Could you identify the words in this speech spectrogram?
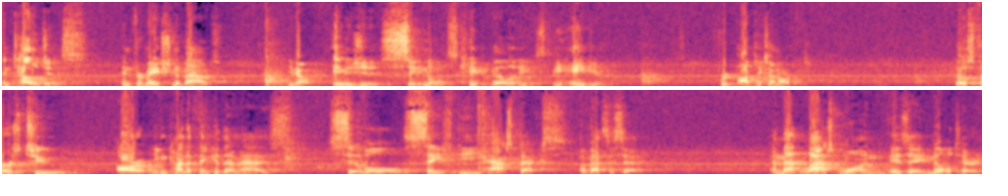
intelligence, information about you know images, signals, capabilities, behavior for objects on orbit. Those first two are you can kind of think of them as civil safety aspects of SSA. And that last one is a military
